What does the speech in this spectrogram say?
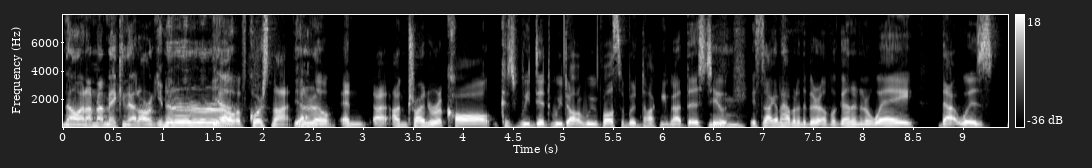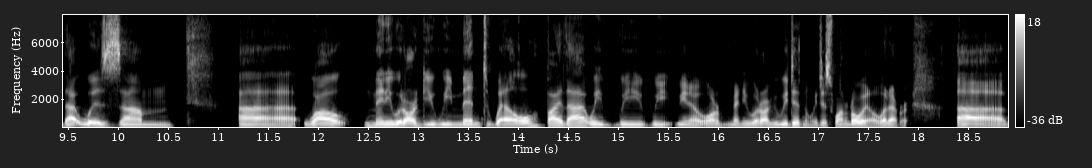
no, and I'm not making that argument. no, no, no, no, Yeah. no. Of course not. Yeah. No, no, no. And I, I'm trying to recall because we did. We don't. We've also been talking about this too. Mhm. It's not going to happen in the barrel of a gun. In a way, that was that was. um uh, while many would argue we meant well by that, we we we you know, or many would argue we didn't. We just wanted oil, whatever. Uh,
